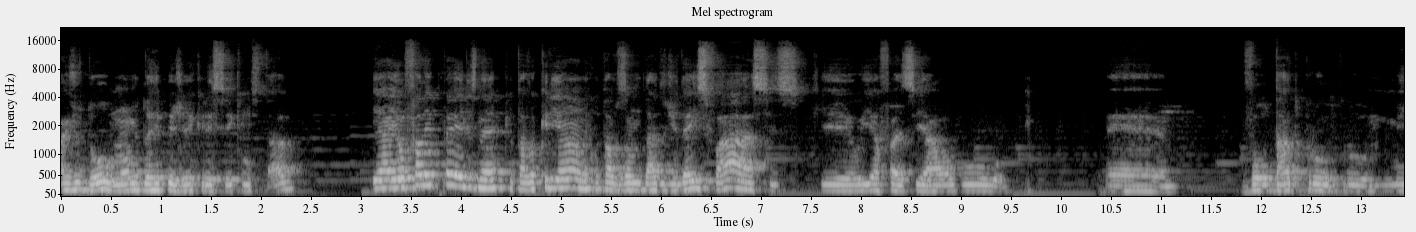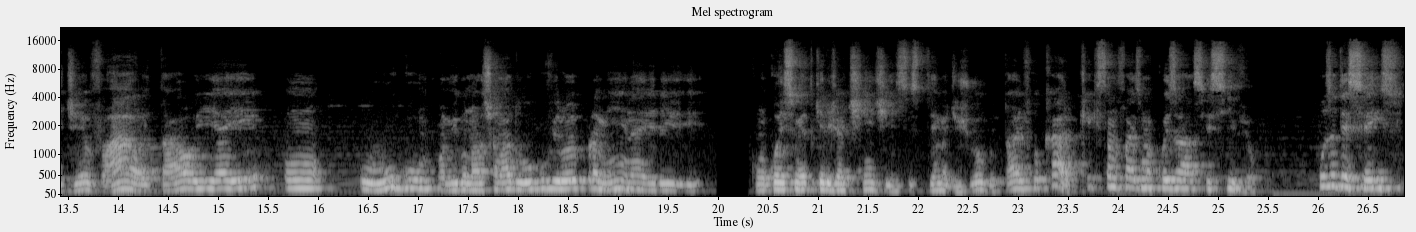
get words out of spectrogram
ajudou o nome do RPG a crescer aqui no estado. E aí eu falei para eles, né, que eu estava criando, que eu estava usando dado de 10 faces, que eu ia fazer algo é, voltado pro, pro medieval e tal. E aí um, o Hugo, um amigo nosso chamado Hugo, virou para mim, né? Ele, com o conhecimento que ele já tinha de sistema de jogo e tal, ele falou, cara, por que, que você não faz uma coisa acessível? Usa D6.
